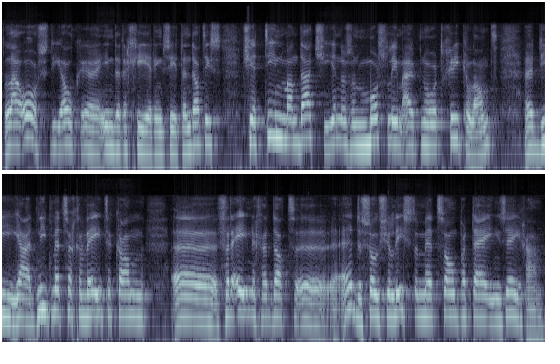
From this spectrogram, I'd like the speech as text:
Laos. Die ook in de regering zit. En dat is Chetin Mandaci. En dat is een moslim uit Noord-Griekenland. die ja, het niet met zijn geweten kan verenigen dat uh, de socialisten met zo'n partij in zee gaan.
